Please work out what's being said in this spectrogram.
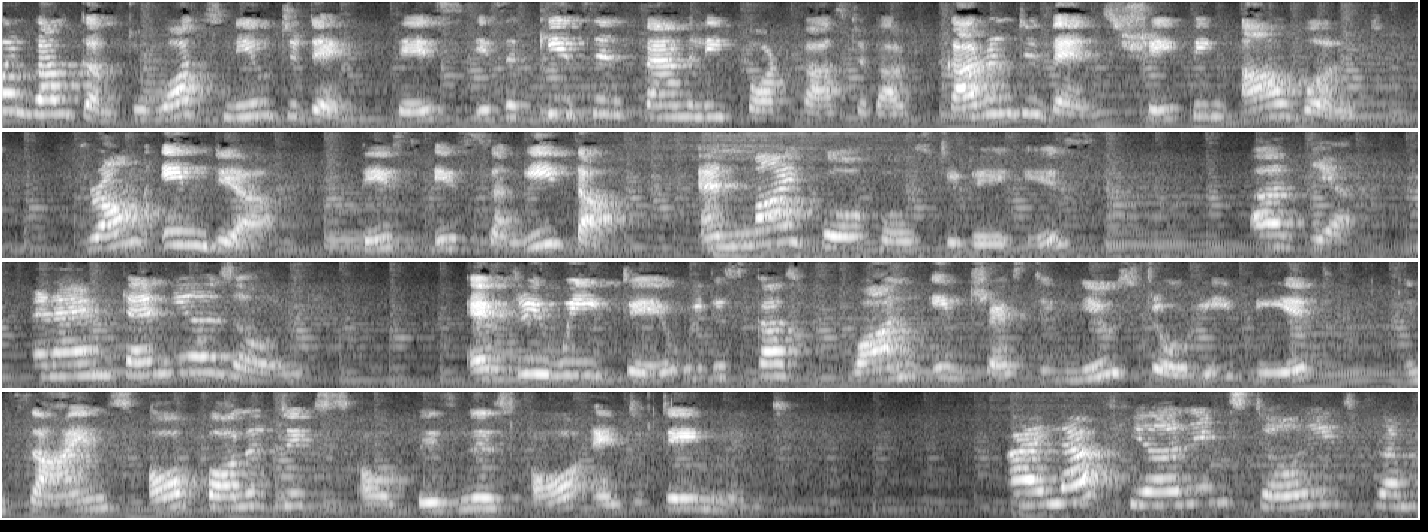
and welcome to What's New Today. This is a kids and family podcast about current events shaping our world. From India, this is Sangeeta, and my co host today is Adya, and I am 10 years old. Every weekday, we discuss one interesting news story, be it in science or politics or business or entertainment. I love hearing stories from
